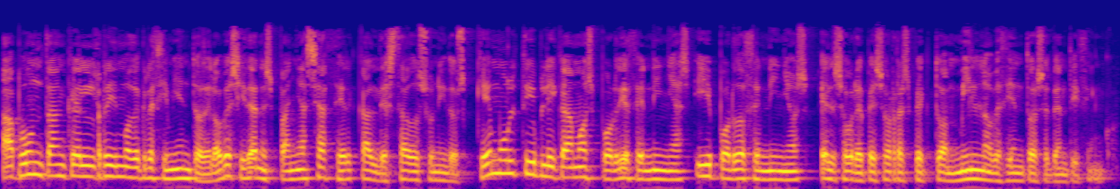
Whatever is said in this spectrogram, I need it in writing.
apuntan que el ritmo de crecimiento de la obesidad en España se acerca al de Estados Unidos, que multiplicamos por 10 en niñas y por 12 en niños el sobrepeso respecto a 1975.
